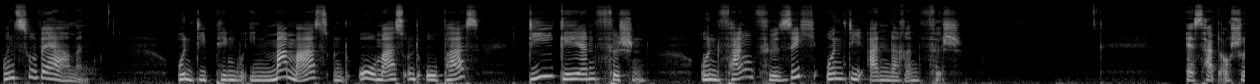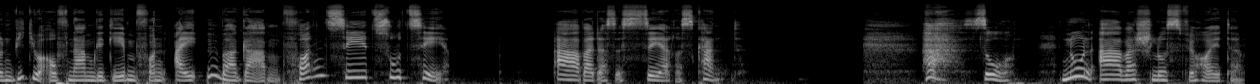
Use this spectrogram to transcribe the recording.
und zu wärmen. Und die Pinguin-Mamas und Omas und Opas, die gehen fischen und fangen für sich und die anderen Fisch. Es hat auch schon Videoaufnahmen gegeben von Eiübergaben von C zu C. Aber das ist sehr riskant. Ha, so, nun aber Schluss für heute.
